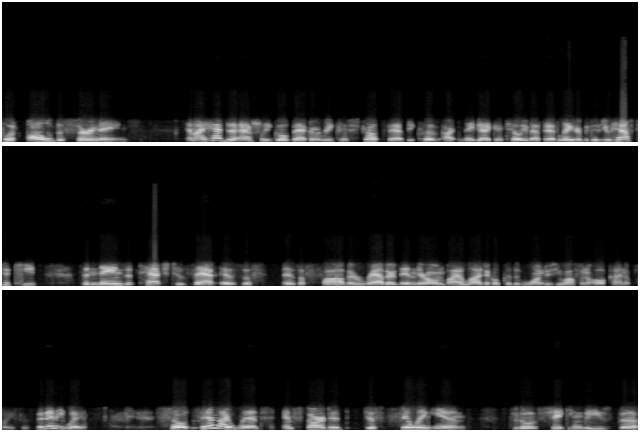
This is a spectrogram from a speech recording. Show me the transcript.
put all of the surnames. And I had to actually go back and reconstruct that because I, maybe I can tell you about that later. Because you have to keep the names attached to that as the as a father rather than their own biological, because it wanders you off into all kind of places. But anyway, so then I went and started just filling in to those shaking leaves the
